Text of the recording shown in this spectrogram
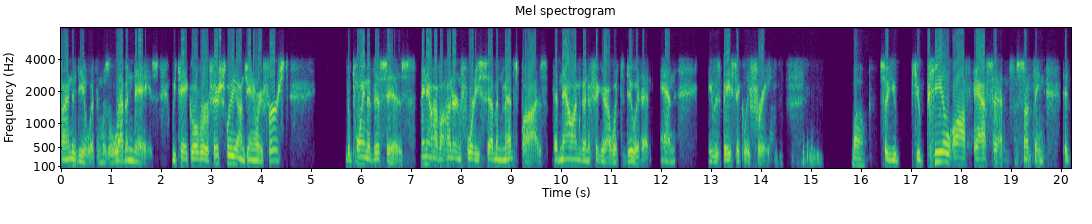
signed the deal with him was 11 days. We take over officially on January 1st the point of this is I now have 147 med spas that now I'm going to figure out what to do with it. And it was basically free. Wow. So you you peel off assets of something that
